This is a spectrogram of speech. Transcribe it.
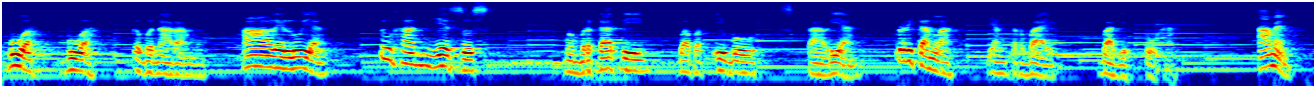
buah-buah kebenaranmu. Haleluya. Tuhan Yesus memberkati Bapak Ibu sekalian. Berikanlah yang terbaik bagi Tuhan. Amin.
